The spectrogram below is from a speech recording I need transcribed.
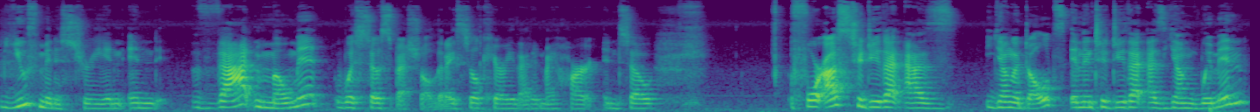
youth ministry and, and that moment was so special that I still carry that in my heart. And so for us to do that as young adults and then to do that as young women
